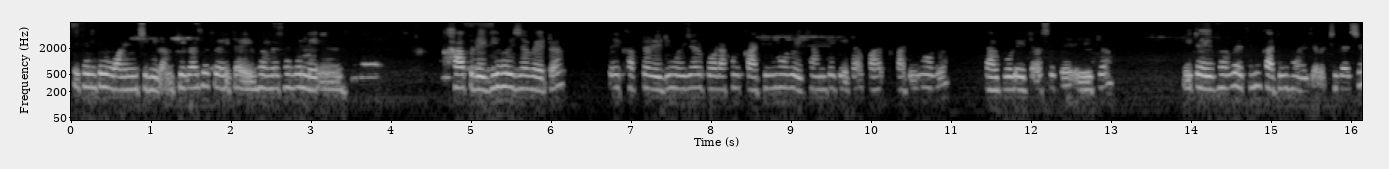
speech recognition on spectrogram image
এখান থেকে ওয়ান ইঞ্চি নিলাম, ঠিক আছে? তো এটা এইভাবে এখানে খাপ রেডি হয়ে যাবে এটা। তো এই খাপটা রেডি হয়ে যাওয়ার পর এখন কাটিং হবে এখান থেকে এটা পার্ট কাটিং হবে। তারপরে এটার সাথে এইটা, এটা এইভাবে এখানে কাটিং হয়ে যাবে, ঠিক আছে?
